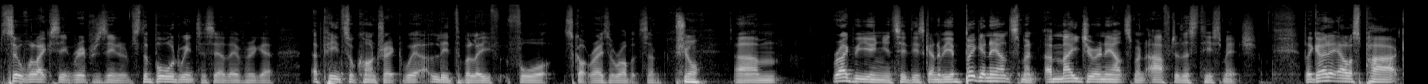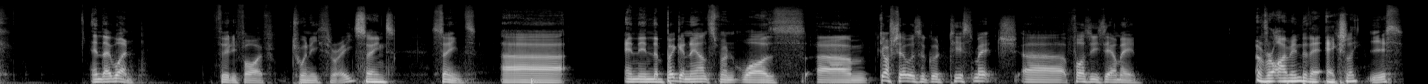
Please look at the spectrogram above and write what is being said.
Silver Lake sent representatives. The board went to South Africa. A pencil contract were led to believe for Scott Razor Robertson. Sure. Um, Rugby Union said there's going to be a big announcement, a major announcement after this test match. They go to Ellis Park and they win 35 23 Scenes. scenes. Uh, and then the big announcement was um, gosh, that was a good test match. Uh, Fozzie's our man. I remember that actually. Yes.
